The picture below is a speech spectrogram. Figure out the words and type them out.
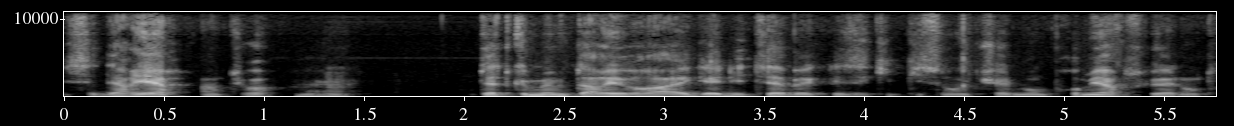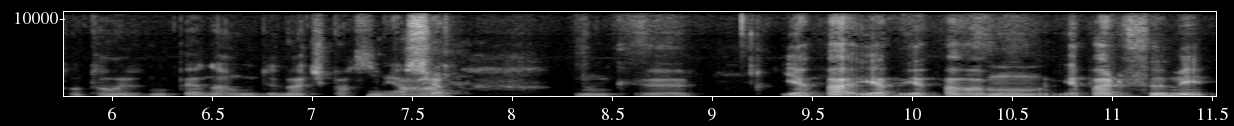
c'est derrière, hein, tu vois. Mhm. Peut-être que même tu arriveras à égalité avec les équipes qui sont actuellement premières, parce qu'elles, entre temps, elles vont perdre un ou deux matchs par-ci Bien sûr. Donc, il n'y a, pas, y a, y a pas vraiment. Il n'y a pas le feu, mais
